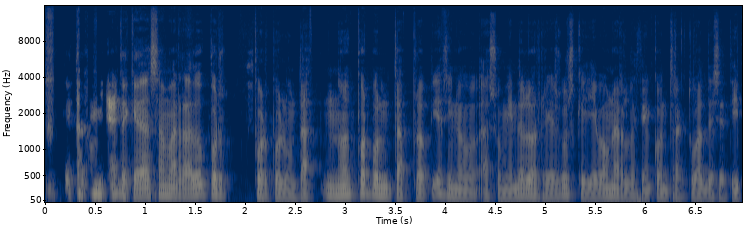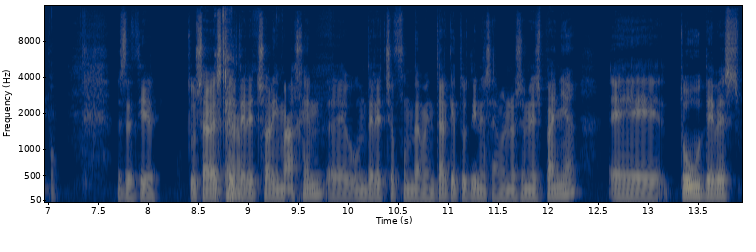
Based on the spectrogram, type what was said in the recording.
Te quedas, amarrado por, por voluntad, no por voluntad propia, sino asumiendo los riesgos que lleva una relación contractual de ese tipo. Es decir, Tú sabes que el derecho a la imagen, eh, un derecho fundamental que tú tienes, al menos en España, eh, tú debes,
